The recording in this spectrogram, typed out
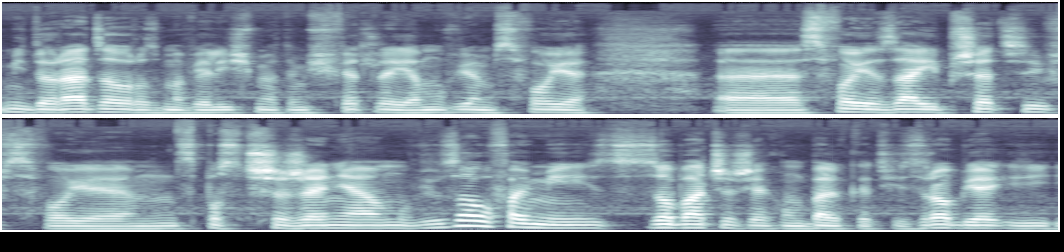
mi doradzał, rozmawialiśmy o tym świetle, ja mówiłem swoje, e, swoje za i przeciw, swoje mm, spostrzeżenia. Mówił, zaufaj mi, zobaczysz jaką belkę ci zrobię i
